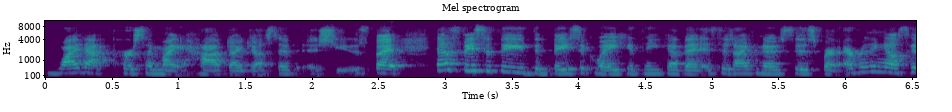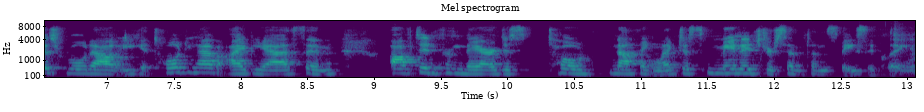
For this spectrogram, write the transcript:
why that person might have digestive issues. But that's basically the basic way you can think of it. It's a diagnosis where everything else gets ruled out. You get told you have IBS and often from there just told nothing like just manage your symptoms basically.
